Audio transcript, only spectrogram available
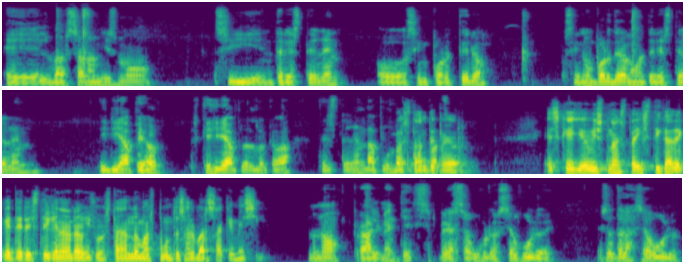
El Barça ahora mismo, sin Ter Stegen, o sin portero, sin un portero como Ter Stegen, iría peor. Es que iría peor lo que va. Ter Stegen da puntos. Bastante peor. Es que yo he visto una estadística de que Ter Stegen ahora mismo está dando más puntos al Barça que Messi. No, no, probablemente, pero seguro, seguro, ¿eh? Eso te lo aseguro.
